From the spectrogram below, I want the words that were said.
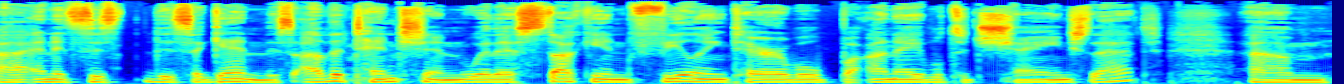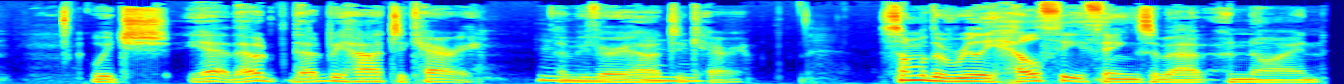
Uh, and it's this this again this other tension where they're stuck in feeling terrible but unable to change that, um, which yeah that would that'd be hard to carry. That'd be very hard to carry some of the really healthy things about a nine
